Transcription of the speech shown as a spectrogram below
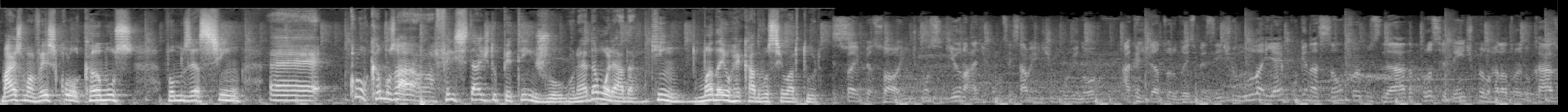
Mais uma vez colocamos, vamos dizer assim, é, colocamos a, felicidade do PT em jogo, né? Dá uma olhada. Kim, manda aí um recado você, o Arthur. Isso aí, pessoal. A gente conseguiu, na como vocês sabem, a gente impugnou a candidatura do ex-presidente Lula e a impugnação foi considerada procedente pelo relator do caso,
